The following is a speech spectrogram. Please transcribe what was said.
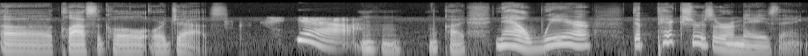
uh, classical or jazz. Yeah. hmm Okay. Now, where the pictures are amazing.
